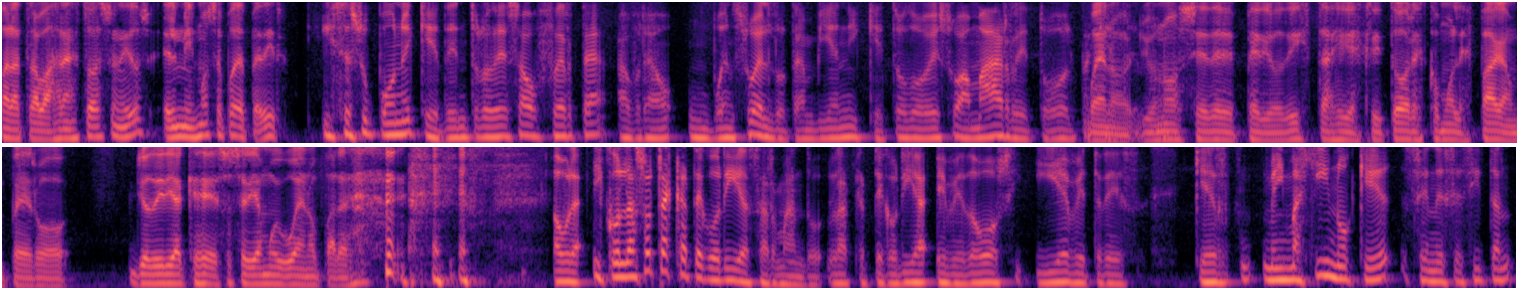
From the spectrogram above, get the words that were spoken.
para trabajar en Estados Unidos, él mismo se puede pedir. Y se supone que dentro de esa oferta habrá un buen sueldo también y que todo eso amarre todo el paquete. Bueno, yo no sé de periodistas y escritores cómo les pagan, pero yo diría que eso sería muy bueno para... Ahora, y con las otras categorías, Armando, la categoría EB2 y EB3, que me imagino que se necesitan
